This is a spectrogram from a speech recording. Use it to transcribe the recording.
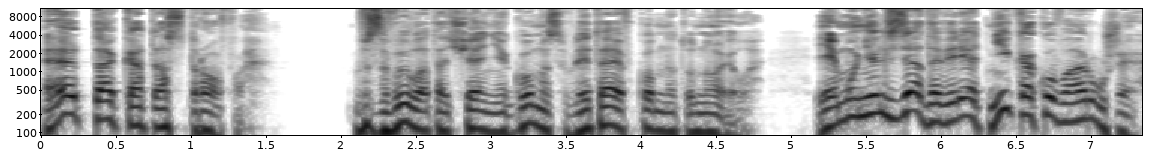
«Это катастрофа!» — взвыл от отчаяния Гомес, влетая в комнату Нойла. «Ему нельзя доверять никакого оружия.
